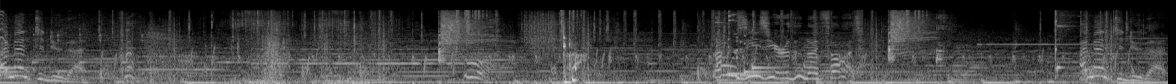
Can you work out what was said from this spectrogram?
I meant to do that. That was easier than I thought. I meant to do that.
